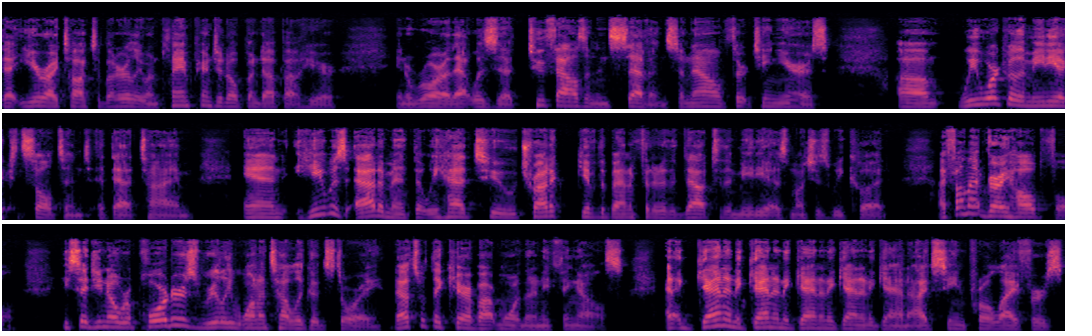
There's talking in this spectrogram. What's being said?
that year I talked about earlier when Planned Parenthood opened up out here in Aurora. That was uh, 2007. So now 13 years. Um, we worked with a media consultant at that time, and he was adamant that we had to try to give the benefit of the doubt to the media as much as we could. I found that very helpful. He said, You know, reporters really want to tell a good story. That's what they care about more than anything else. And again and again and again and again and again, I've seen pro lifers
